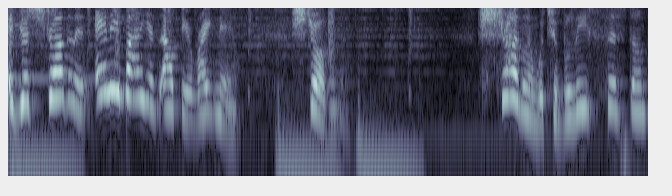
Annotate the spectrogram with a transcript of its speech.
If you're struggling, anybody is out there right now struggling. Struggling with your belief system,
